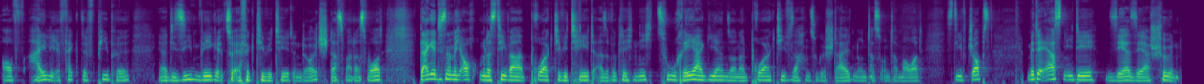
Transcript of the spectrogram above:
of Highly Effective People, ja, die sieben Wege zur Effektivität in Deutsch, das war das Wort. Da geht es nämlich auch um das Thema Proaktivität, also wirklich nicht zu reagieren, sondern proaktiv Sachen zu gestalten und das untermauert Steve Jobs mit der ersten Idee sehr, sehr schön.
